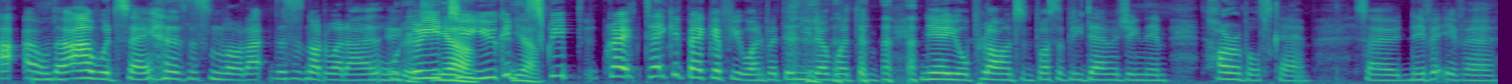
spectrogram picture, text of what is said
I, although I would say this is not I- this is not what I Ordered, agreed yeah, to. You can yeah. scrape, cra- take it back if you want, but then you don't want them near your plants and possibly damaging them. Horrible scam. So never ever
